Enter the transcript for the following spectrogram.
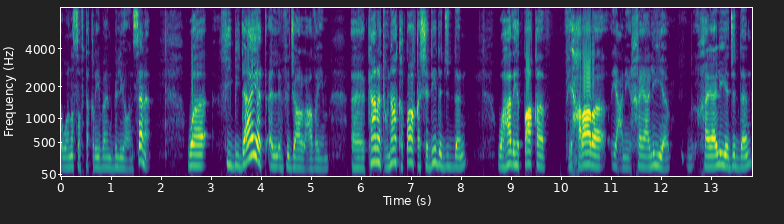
ونصف تقريبا بليون سنة. وفي بداية الانفجار العظيم كانت هناك طاقة شديدة جدا وهذه الطاقة في حرارة يعني خيالية خيالية جدا.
